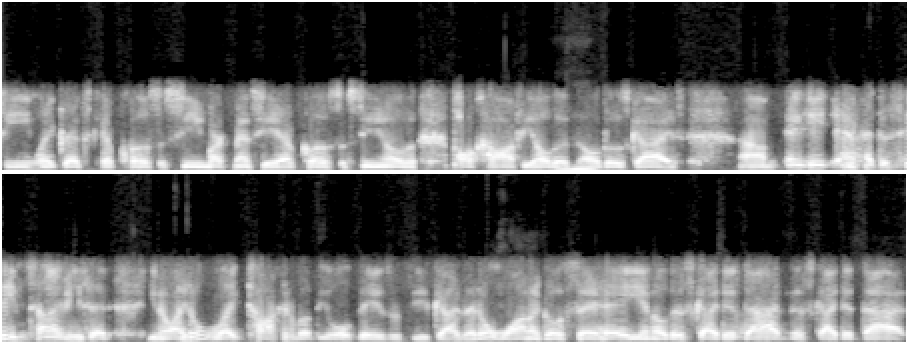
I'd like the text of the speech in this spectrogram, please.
seeing Wayne Gretzky up close, of seeing Mark Messier up close, of seeing all the Paul Coffey, all the all those guys. Um, and it, at the same time, he said, you know, I don't like talking about the old days with these guys. I don't want to go say, hey, you know, this guy did that and this guy did that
